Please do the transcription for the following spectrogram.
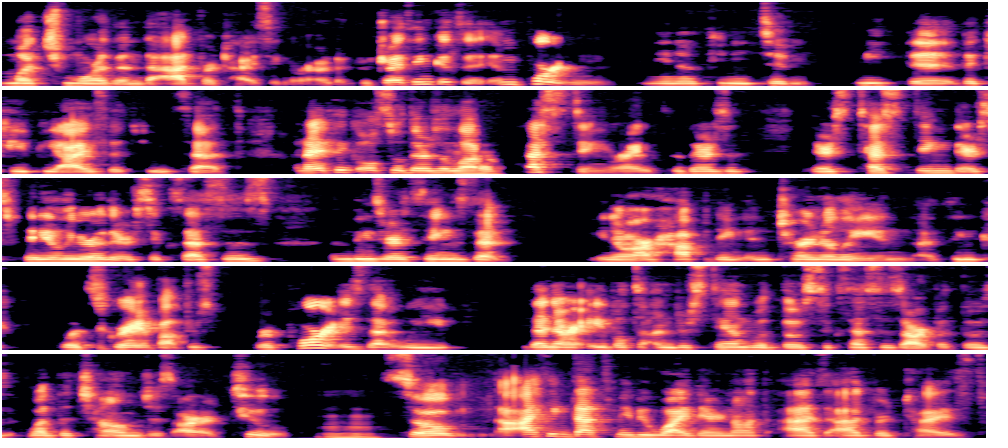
much more than the advertising around it, which I think is important. You know, if you need to meet the the KPIs that you set, and I think also there's a lot mm-hmm. of testing, right? So there's a there's testing, there's failure, there's successes. And these are things that, you know, are happening internally. And I think what's great about this report is that we then are able to understand what those successes are, but those what the challenges are too. Mm-hmm. So I think that's maybe why they're not as advertised.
